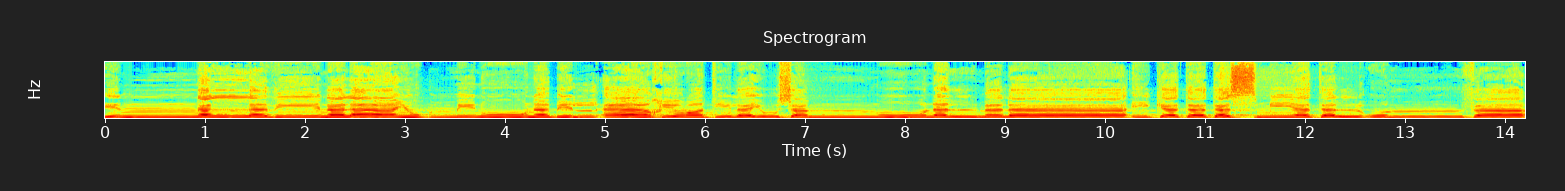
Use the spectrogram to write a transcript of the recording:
ان الذين لا يؤمنون بالاخره ليسمون الملائكه تسميه الانثى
